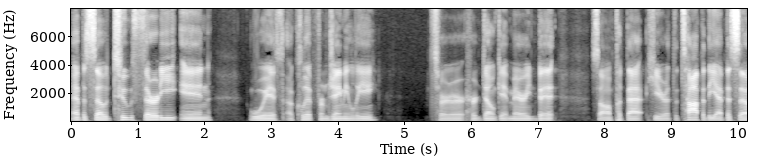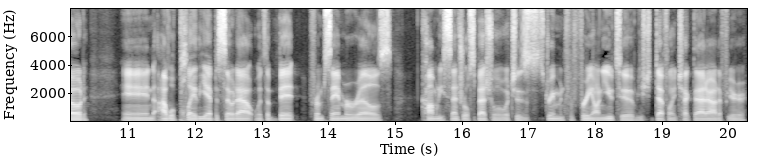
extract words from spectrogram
episode 230 in with a clip from jamie lee. It's her her don't get married bit. So i'll put that here at the top of the episode and i will play the episode out with a bit from sam morril's comedy central special which is streaming for free on youtube. You should definitely check that out if you're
